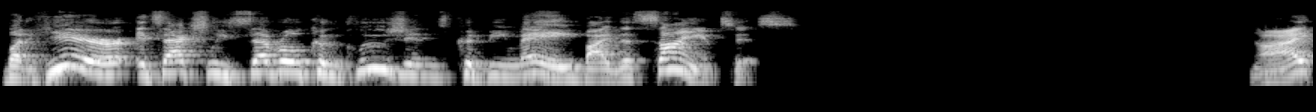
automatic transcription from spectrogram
But here, it's actually several conclusions could be made by the scientists. All right.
